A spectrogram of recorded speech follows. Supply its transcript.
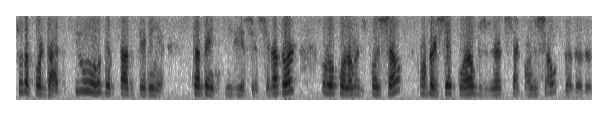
tudo acordado. E o deputado Perinha também iria ser senador, colocou o nome à disposição, conversei com ambos durante essa condição do, do, do,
